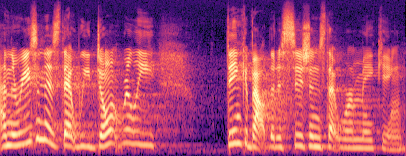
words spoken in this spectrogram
And the reason is that we don't really think about the decisions that we're making.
